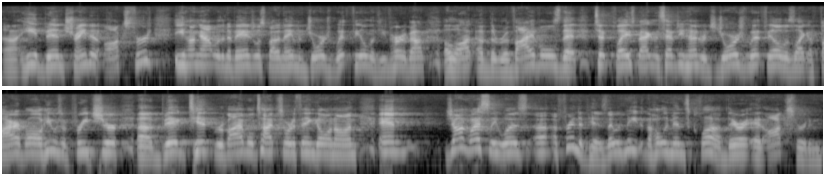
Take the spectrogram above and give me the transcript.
Uh, he had been trained at Oxford. He hung out with an evangelist by the name of George Whitefield. If you've heard about a lot of the revivals that took place back in the 1700s, George Whitefield was like a fireball. He was a preacher, a big tent revival type sort of thing going on. And John Wesley was a, friend of his. They would meet at the Holy Men's Club there at Oxford. And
